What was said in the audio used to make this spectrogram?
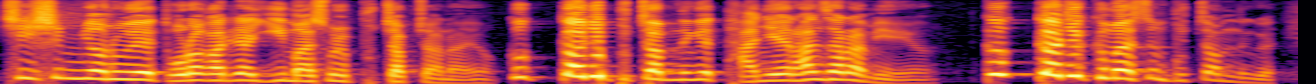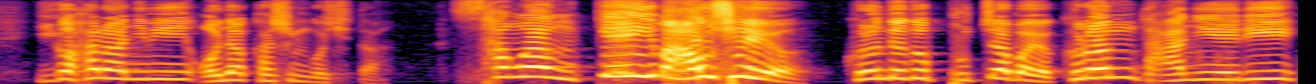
70년 후에 돌아가리라 이 말씀을 붙잡잖아요. 끝까지 붙잡는 게 다니엘 한 사람이에요. 끝까지 그 말씀 붙잡는 거예요. 이거 하나님이 언약하신 것이다. 상황 게임 아웃이에요. 그런데도 붙잡아요. 그런 다니엘이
